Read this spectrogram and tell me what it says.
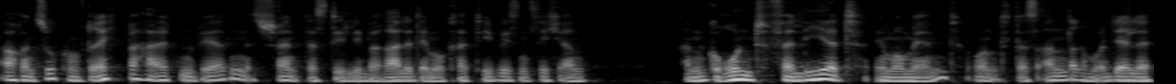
auch in Zukunft recht behalten werden. Es scheint, dass die liberale Demokratie wesentlich an, an Grund verliert im Moment und dass andere Modelle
